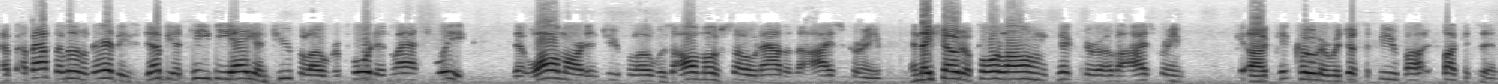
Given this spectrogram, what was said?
about the little Debbie's, WTVA in Tupelo reported last week that Walmart in Tupelo was almost sold out of the ice cream, and they showed a forlorn picture of an ice cream uh, cooler with just a few bu- buckets in. it.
